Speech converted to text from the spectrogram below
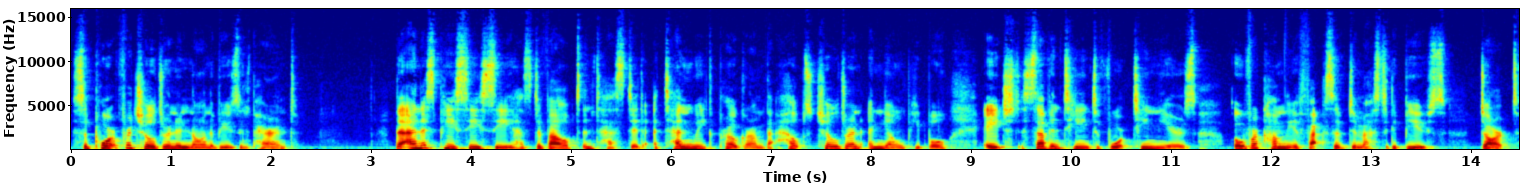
Support for Children and Non Abusing Parent. The NSPCC has developed and tested a 10 week program that helps children and young people aged 17 to 14 years overcome the effects of domestic abuse. DART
